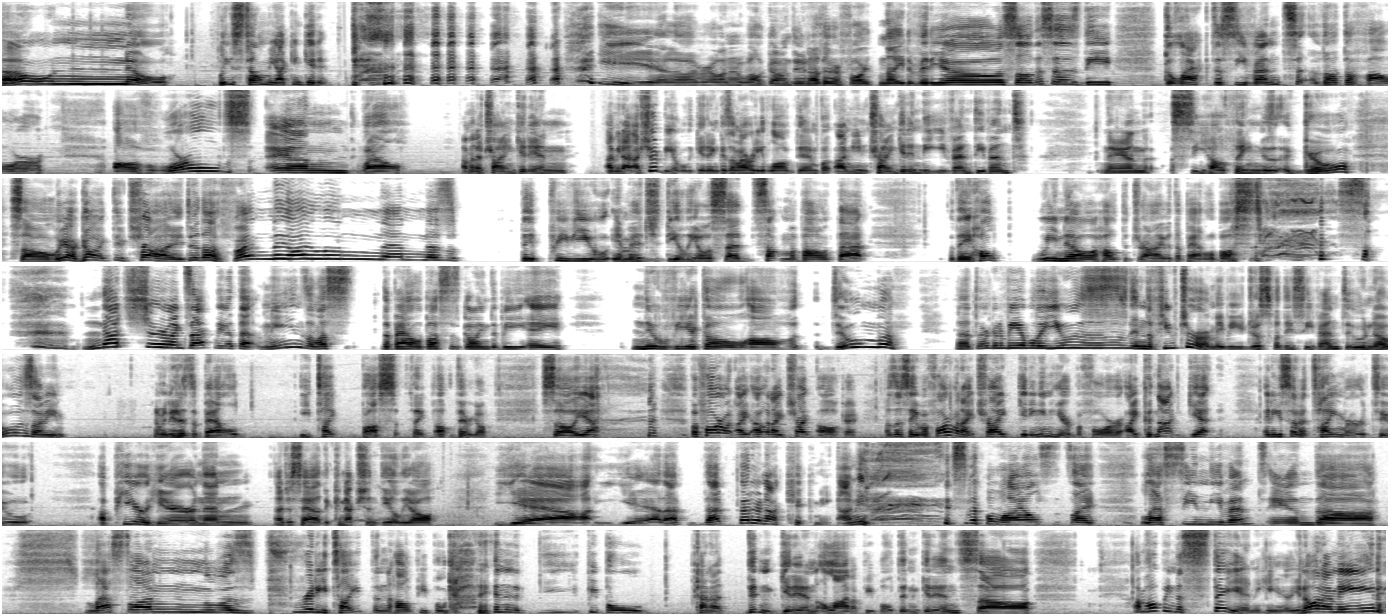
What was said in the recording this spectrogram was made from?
Oh no! Please tell me I can get it. Hello everyone and welcome to another Fortnite video. So this is the Galactus event, the Devourer of Worlds, and well, I'm gonna try and get in. I mean, I, I should be able to get in because I'm already logged in, but I mean, try and get in the event event and see how things go. So we are going to try to defend the island, and as the preview image Delio said something about that they hope we know how to drive the battle bus. so, not sure exactly what that means, unless the battle bus is going to be a new vehicle of doom that they're going to be able to use in the future, or maybe just for this event. Who knows? I mean, I mean, it is a battle E-type bus thing. Oh, there we go. So yeah, before when I uh, when I tried. Oh, okay. I was gonna say before when I tried getting in here before, I could not get any sort of timer to appear here, and then I just had the connection dealio. Yeah, yeah, that that better not kick me. I mean, it's been a while since I last seen the event, and uh, last one was pretty tight and how people got in, and people kind of didn't get in. A lot of people didn't get in, so I'm hoping to stay in here. You know what I mean?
